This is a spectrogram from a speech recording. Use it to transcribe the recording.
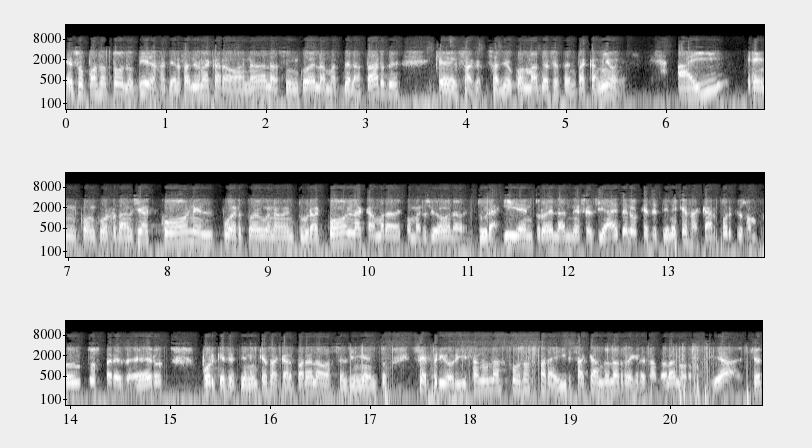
Eso pasa todos los días. Ayer salió una caravana a las 5 de la, de la tarde que salió con más de 70 camiones. Ahí, en concordancia con el puerto de Buenaventura, con la Cámara de Comercio de Buenaventura y dentro de las necesidades de lo que se tiene que sacar porque son productos perecederos, porque se tienen que sacar para el abastecimiento, se priorizan unas cosas para ir sacándolas regresando a la normalidad. Es que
